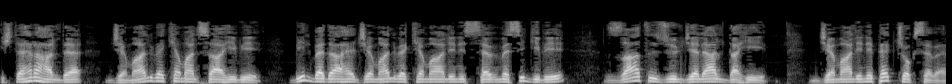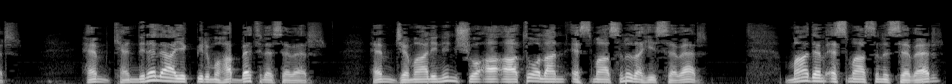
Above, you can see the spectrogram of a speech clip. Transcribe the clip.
İşte herhalde cemal ve kemal sahibi bilbedahe cemal ve kemalini sevmesi gibi Zat-ı Zülcelal dahi cemalini pek çok sever. Hem kendine layık bir muhabbetle sever. Hem cemalinin şu aatı olan esmasını dahi sever. Madem esmasını sever,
